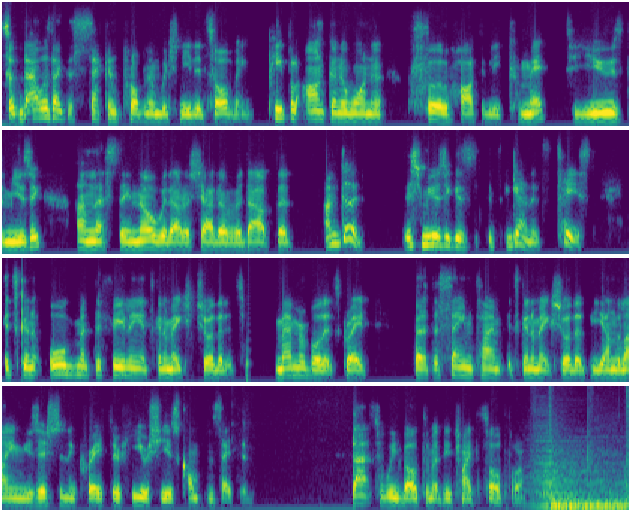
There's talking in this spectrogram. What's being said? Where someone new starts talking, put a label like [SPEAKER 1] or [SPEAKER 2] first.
[SPEAKER 1] So that was like the second problem which needed solving. People aren't going to want to full heartedly commit to use the music unless they know without a shadow of a doubt that I'm good. This music is, it's, again, it's taste. It's going to augment the feeling. It's going to make sure that it's memorable, it's great. But at the same time, it's going to make sure that the underlying musician and creator, he or she is compensated. That's what we've ultimately tried to solve for.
